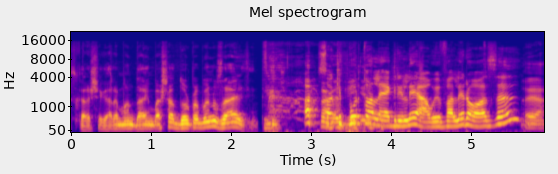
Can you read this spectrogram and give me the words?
Os caras chegaram a mandar embaixador para Buenos Aires, entende? Só que Porto Alegre, leal e valerosa. É.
